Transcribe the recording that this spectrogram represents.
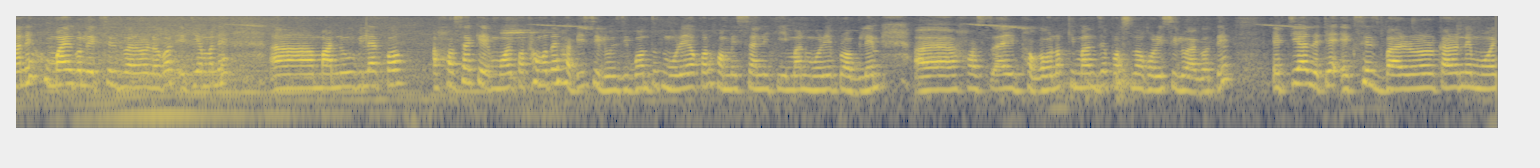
মানে সোমাই গ'লোঁ এক্সেছ বাৰৰ লগত। এতিয়া মানে মানুহবিলাকক সঁচাকৈ মই প্ৰথমতে ভাবিছিলোঁ জীৱনটোত মোৰে অকল সমস্যা নেকি ইমান মোৰে প্ৰব্লেম সঁচাই ভগৱানক কিমান যে প্ৰশ্ন কৰিছিলোঁ আগতে। এতিয়া যেতিয়া এক্সেছ বাৰৰ কাৰণে মই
